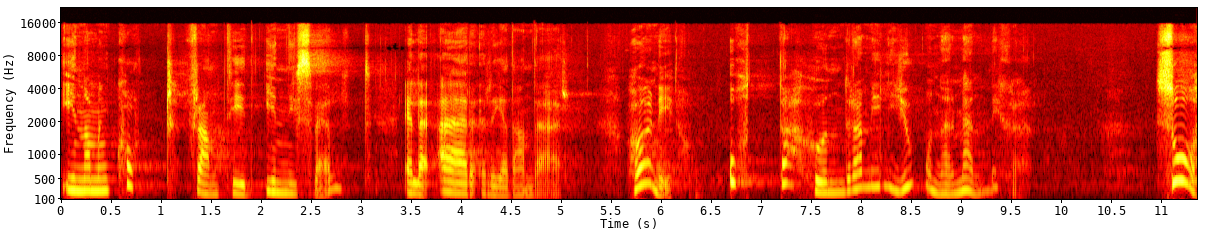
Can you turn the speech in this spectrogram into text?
inom en kort framtid in i svält eller är redan där. Hör ni? 800 miljoner människor. Så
